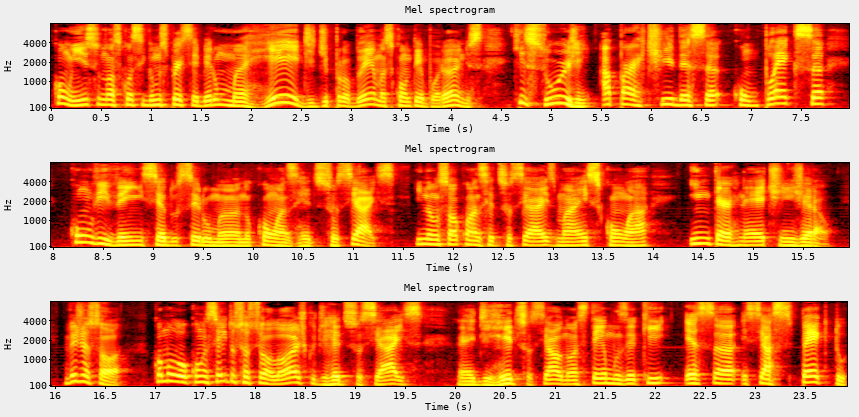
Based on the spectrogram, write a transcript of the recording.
Com isso, nós conseguimos perceber uma rede de problemas contemporâneos que surgem a partir dessa complexa convivência do ser humano com as redes sociais. E não só com as redes sociais, mas com a internet em geral. Veja só, como o conceito sociológico de redes sociais né, de rede social, nós temos aqui essa, esse aspecto,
